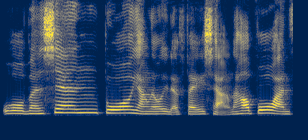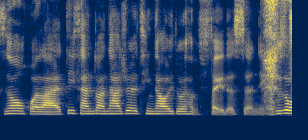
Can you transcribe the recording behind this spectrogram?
我们先播《杨柳里的飞翔》，然后播完之后回来第三段，大家就会听到一堆很废的声音，就是我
